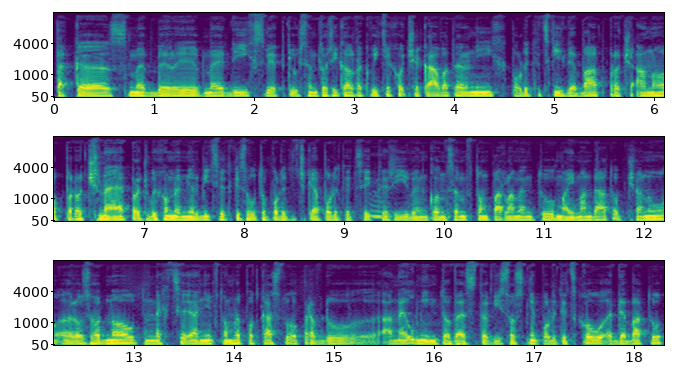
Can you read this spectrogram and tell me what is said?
tak eh, jsme byli v médiích svědky, už jsem to říkal, takových těch očekávatelných politických debat, proč ano, proč ne, proč bychom neměli být svědky, jsou to političky a politici, hmm. kteří venkoncem v tom parlamentu mají mandát občanů rozhodnout. Nechci ani v tomhle podcastu opravdu a neumím to vést výsostně politickou debatu,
